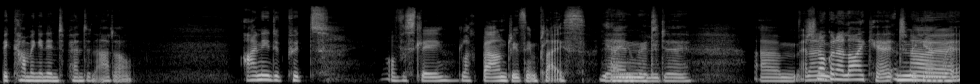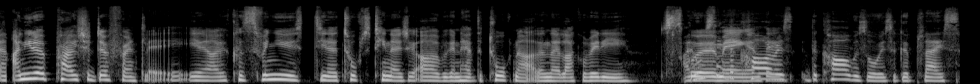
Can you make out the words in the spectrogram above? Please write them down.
becoming an independent adult? I need to put obviously like boundaries in place. And, you really do. Um, and She's I'm- not going to like it to no, begin with. I need to approach it differently, you know, because when you you know talk to teenagers, oh, we're going to have the talk now, then they're like already I always think the car is the car was always a good place.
